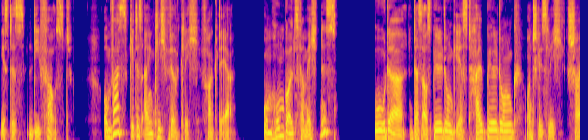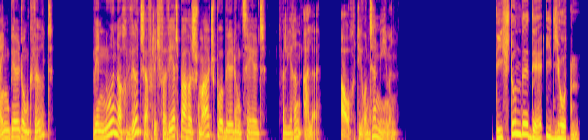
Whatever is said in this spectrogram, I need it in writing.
ist es die Faust. Um was geht es eigentlich wirklich? fragt er. Um Humboldts Vermächtnis? Oder dass aus Bildung erst Halbbildung und schließlich Scheinbildung wird? Wenn nur noch wirtschaftlich verwertbare Schmalspurbildung zählt, verlieren alle, auch die Unternehmen. Die Stunde der Idioten.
